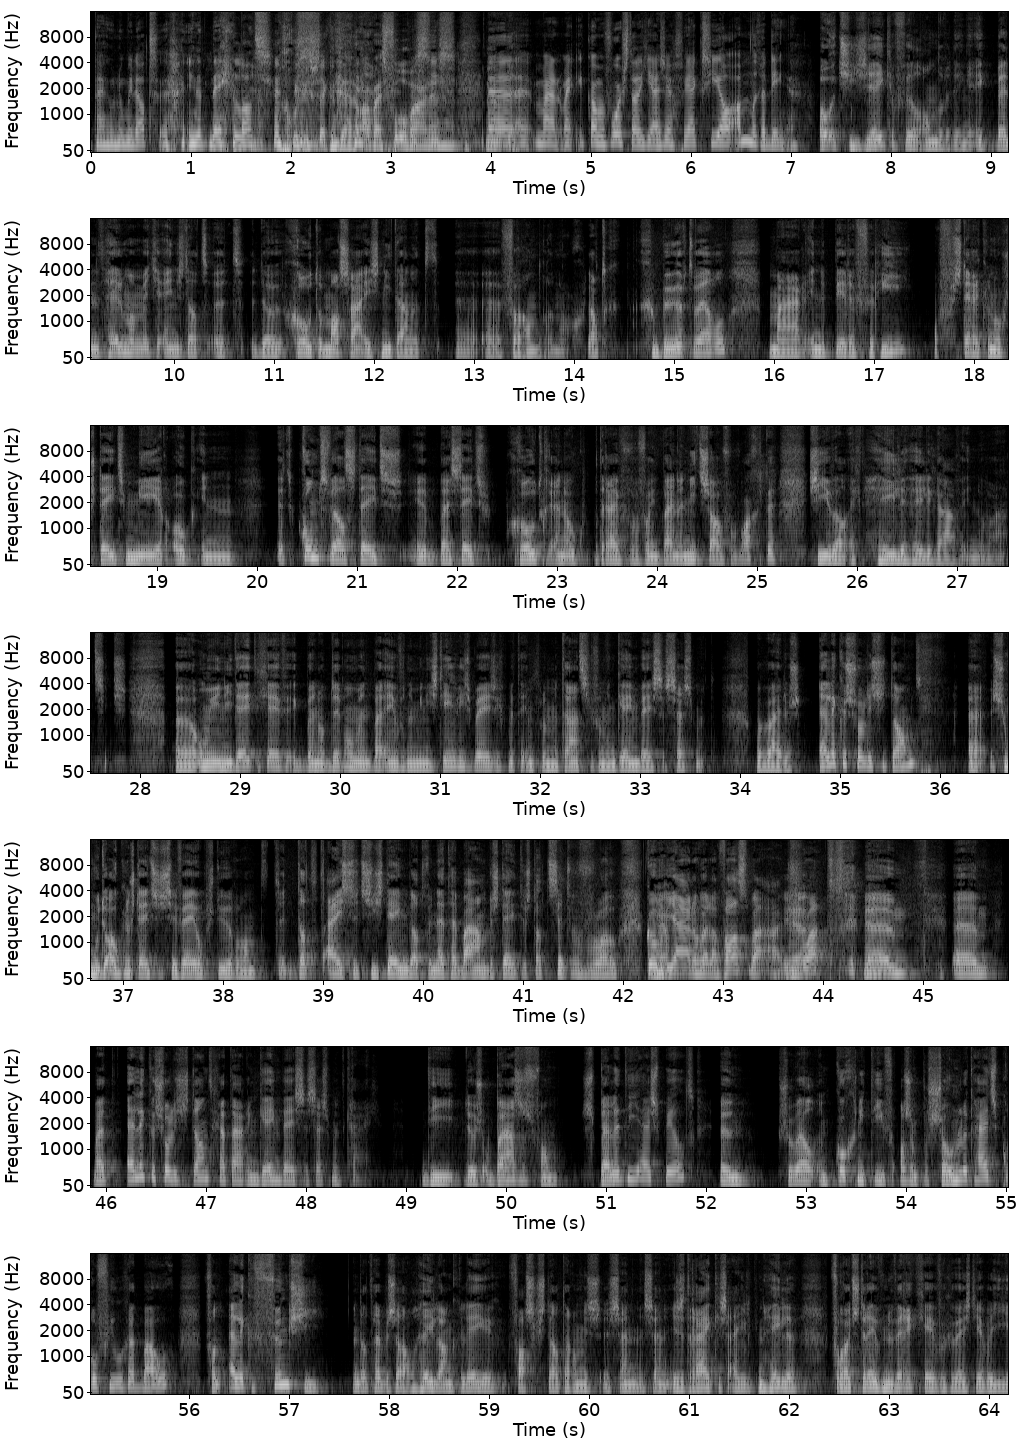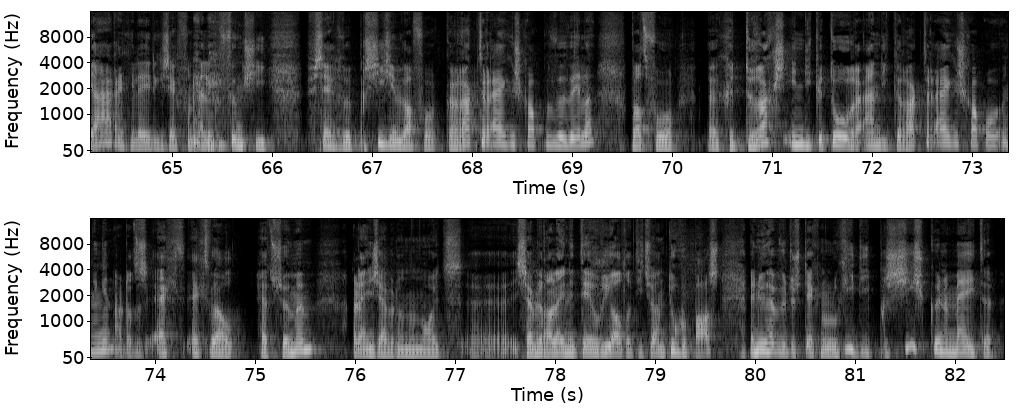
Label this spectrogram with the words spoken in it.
nou, hoe noem je dat in het Nederlands? Goede secundaire arbeidsvoorwaarden. Precies. Eh, maar, maar ik kan me voorstellen dat jij zegt van ja, ik zie al andere dingen. Oh, ik zie zeker veel andere dingen. Ik ben het helemaal met je eens dat het, de grote massa is niet aan het eh, eh, veranderen nog. Dat gebeurt wel, maar in de periferie of sterker nog steeds meer ook in. Het komt wel steeds eh, bij steeds grotere en ook bedrijven waarvan je het bijna niet zou verwachten, zie je wel echt hele, hele gave innovaties. Uh, om je een idee te geven, ik ben op dit moment bij een van de ministeries bezig met de implementatie van een game-based assessment. Waarbij dus elke sollicitant uh, ze moeten ook nog steeds een cv opsturen, want dat eist het systeem dat we net hebben aanbesteed. Dus dat zitten we voor komende ja. jaar nog wel aan vast. Maar, ja. ja. Um, um, maar elke sollicitant gaat daar een game-based assessment krijgen. Die dus op basis van spellen die jij speelt, een, zowel een cognitief als een persoonlijkheidsprofiel gaat bouwen. Van elke functie en dat hebben ze al heel lang geleden vastgesteld. Daarom is, zijn, zijn, is het Rijk is eigenlijk een hele vooruitstrevende werkgever geweest. Die hebben jaren geleden gezegd van elke functie zeggen we precies in wat voor karaktereigenschappen we willen. Wat voor uh, gedragsindicatoren aan die karaktereigenschappen. Nou, dat is echt, echt wel het summum. Alleen ze hebben er nog nooit. Uh, ze hebben er alleen in theorie altijd iets aan toegepast. En nu hebben we dus technologie die precies kunnen meten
